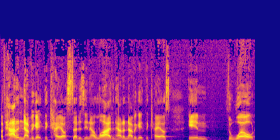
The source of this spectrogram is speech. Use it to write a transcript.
of how to navigate the chaos that is in our lives and how to navigate the chaos in the world.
